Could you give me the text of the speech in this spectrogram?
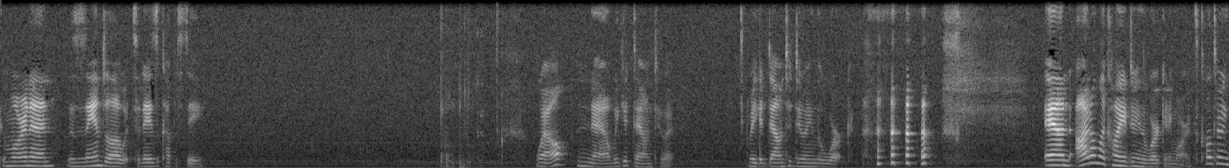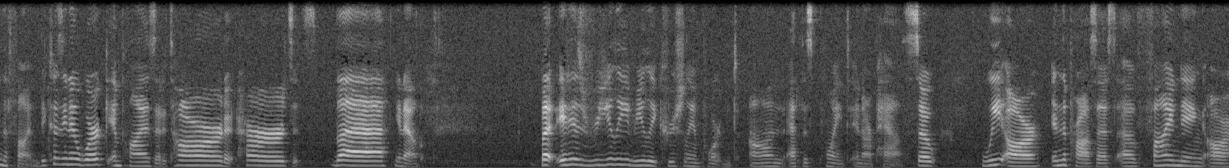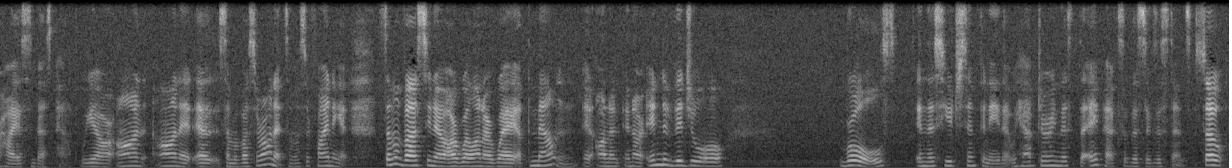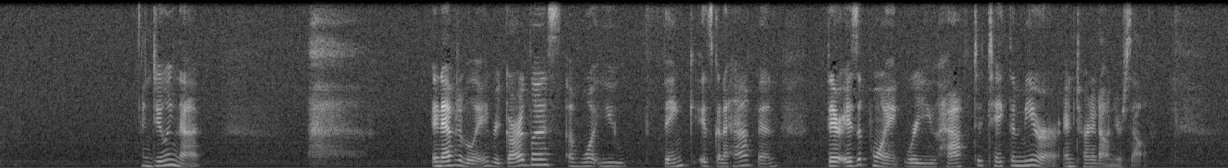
Good morning. This is Angela with today's a Cuppa C. Well, now we get down to it. We get down to doing the work. and I don't like calling it doing the work anymore. It's called doing the fun because you know work implies that it's hard, it hurts, it's blah, you know. But it is really, really crucially important on at this point in our path. So we are in the process of finding our highest and best path. We are on on it. Uh, some of us are on it. Some of us are finding it. Some of us, you know, are well on our way up the mountain in, on an, in our individual roles in this huge symphony that we have during this the apex of this existence. So, in doing that, inevitably, regardless of what you think is going to happen, there is a point where you have to take the mirror and turn it on yourself.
